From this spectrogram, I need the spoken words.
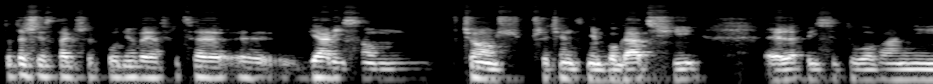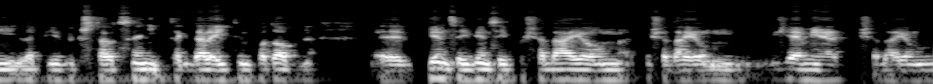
to też jest tak, że w południowej Afryce biali są wciąż przeciętnie bogatsi, e, lepiej sytuowani, lepiej wykształceni i tak i tym podobne. E, więcej, więcej posiadają, posiadają ziemię, posiadają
